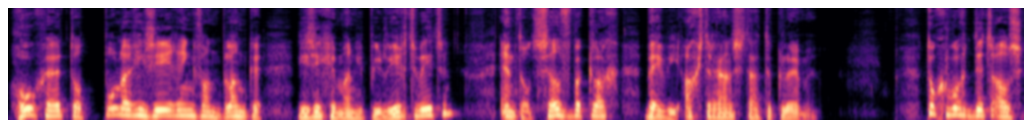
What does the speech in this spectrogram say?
Hooguit tot polarisering van blanken die zich gemanipuleerd weten en tot zelfbeklag bij wie achteraan staat te kleumen. Toch wordt dit als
